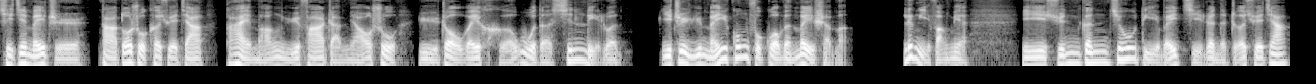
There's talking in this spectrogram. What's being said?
迄今为止，大多数科学家太忙于发展描述宇宙为何物的新理论，以至于没工夫过问为什么。另一方面，以寻根究底为己任的哲学家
